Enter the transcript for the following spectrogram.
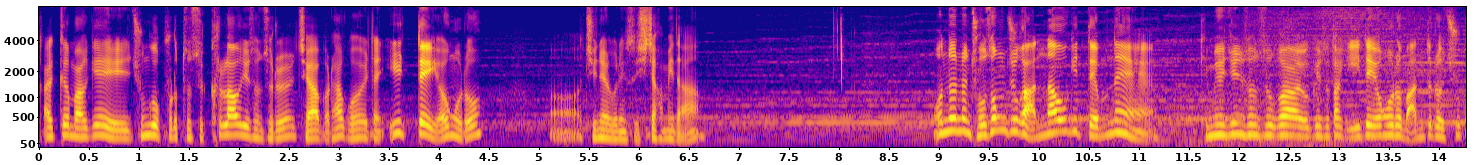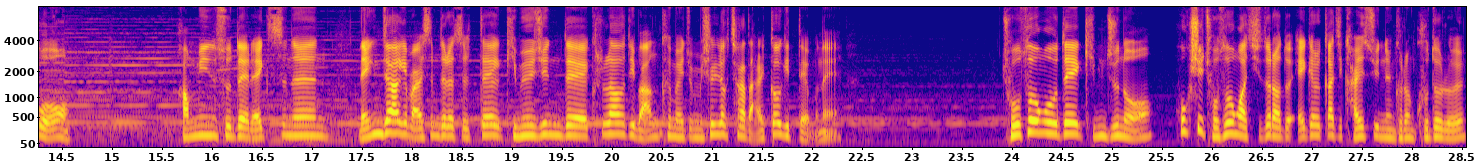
깔끔하게 이 중국 프로토스 클라우디 선수를 제압을 하고 일단 1대 0으로 어, 진열 그린스 시작합니다. 오늘은 조성주가 안 나오기 때문에 김유진 선수가 여기서 딱 2대 0으로 만들어 주고 강민수 대 렉스는 냉정하게 말씀드렸을 때 김유진 대 클라우디만큼의 좀 실력 차가 날 거기 때문에 조성호 대 김준호 혹시 조성호가 지더라도 애결까지 갈 수 있는 그런 구도를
